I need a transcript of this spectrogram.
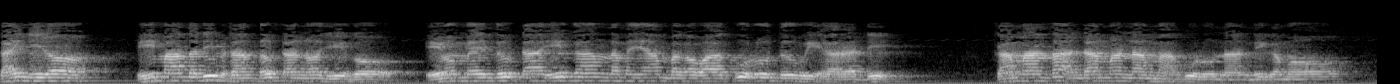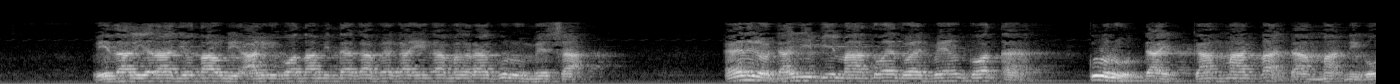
ကိုင်းဒီတော့ဒီမာတတိပဋ္ဌာန်သုတ်တန်တော်ကြီးကိုဧဝမေသုတဧကံသမယံဘဂဝါကုရုတုဝိဟရတိကမ္မတဓမ္မနာမကုရုဏာနိဂမော ဝေသာလိယရာဇုတောတိအာလိကောသမိတကဘေကယင်္ဂမဂရာကုရုမေသအဲဒီလိုတိုင်းကြီးပြည်မှာသွဲသွဲတွင်ကောတံကုရုတိုင်းကမ္မတဓမ္မနိဂုံ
